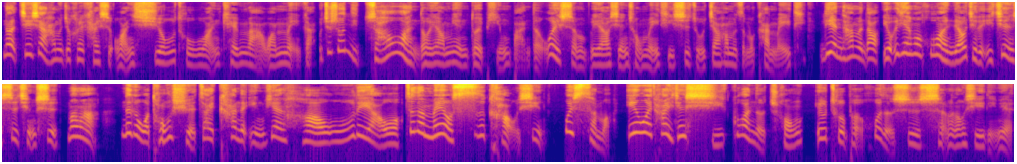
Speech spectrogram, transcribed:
那接下来他们就可以开始玩修图、玩 Canva、玩美感。我就说你早晚都要面对平板的，为什么不要先从媒体识读教他们怎么看媒体，练他们到有一天他们忽然了解的一件事情是。妈妈，那个我同学在看的影片好无聊哦，真的没有思考性。为什么？因为他已经习惯了从 YouTube 或者是什么东西里面，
